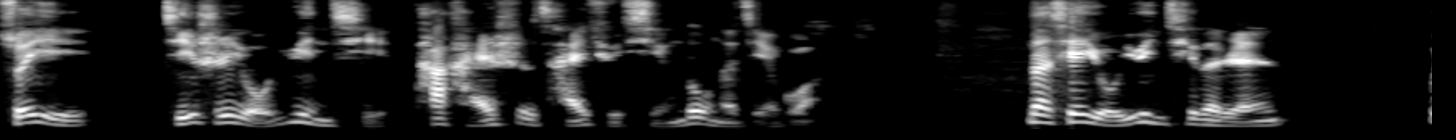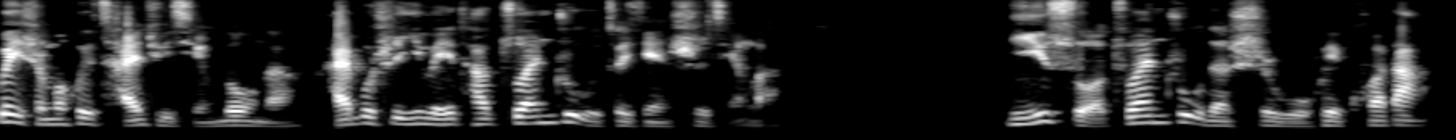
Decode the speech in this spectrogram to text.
所以，即使有运气，他还是采取行动的结果。那些有运气的人为什么会采取行动呢？还不是因为他专注这件事情了。你所专注的事物会扩大。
